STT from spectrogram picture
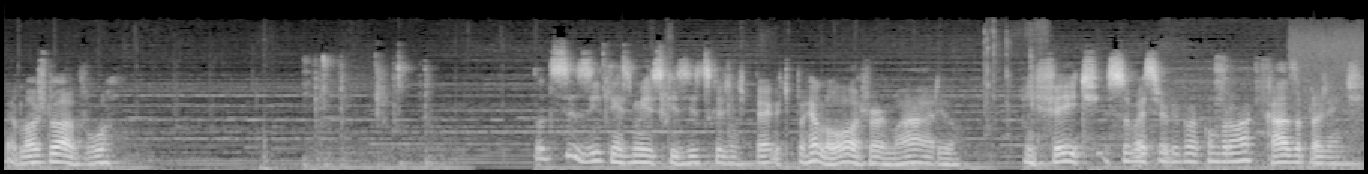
Relógio do avô. Todos esses itens meio esquisitos que a gente pega, tipo relógio, armário, enfeite, isso vai servir para comprar uma casa pra gente.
